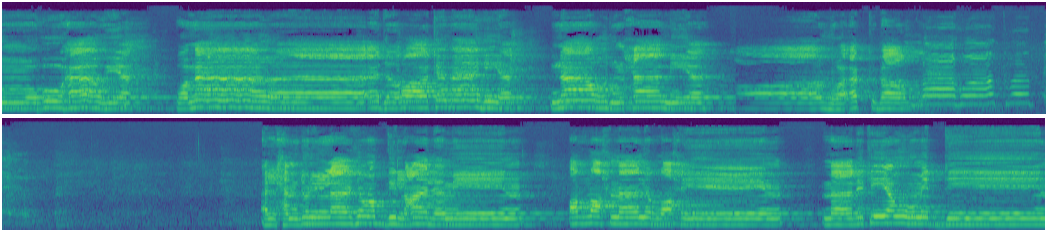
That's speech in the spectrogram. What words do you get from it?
وما ادراك ما هي نار حاميه الله اكبر الله أكبر. الحمد لله رب العالمين. الرحمن الرحيم. مالك يوم الدين.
